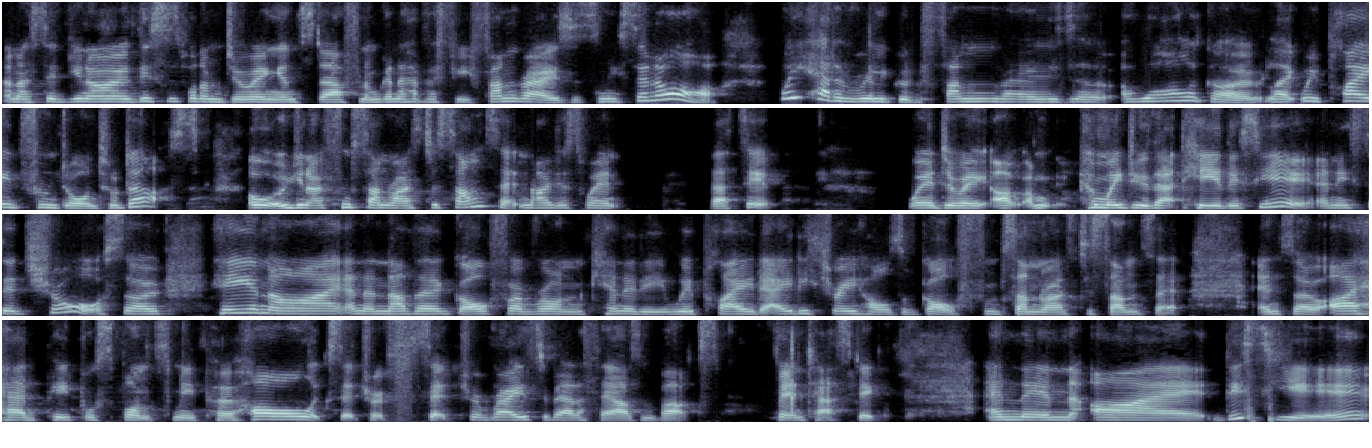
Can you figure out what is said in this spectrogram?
and I said, you know, this is what I'm doing and stuff, and I'm going to have a few fundraisers. And he said, oh, we had a really good fundraiser a while ago. Like we played from dawn till dusk, or you know, from sunrise to sunset. And I just went, that's it we're doing uh, um, can we do that here this year? And he said sure. So he and i and another golfer ron kennedy we played 83 holes of golf from sunrise to sunset. And so i had people sponsor me per hole etc etc raised about a thousand bucks. Fantastic. And then i this year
